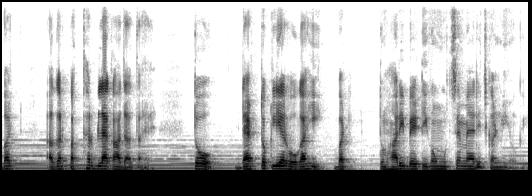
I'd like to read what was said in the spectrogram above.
बट अगर पत्थर ब्लैक आ जाता है तो डेप्ट तो क्लियर होगा ही बट तुम्हारी बेटी को मुझसे मैरिज करनी होगी।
